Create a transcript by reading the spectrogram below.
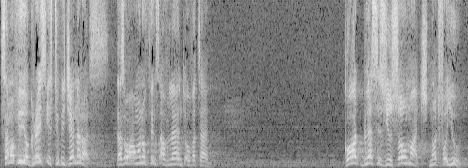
Some of you, your grace is to be generous. That's one of the things I've learned over time. God blesses you so much, not for you,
